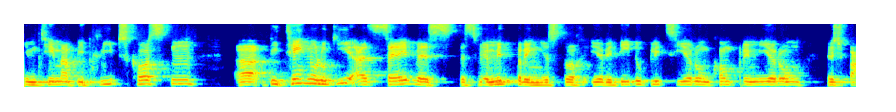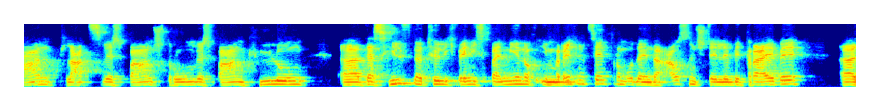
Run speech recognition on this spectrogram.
im Thema Betriebskosten. Äh, die Technologie als selbes, das wir mitbringen, ist durch ihre Deduplizierung, Komprimierung, wir sparen Platz, wir sparen Strom, wir sparen Kühlung. Äh, das hilft natürlich, wenn ich es bei mir noch im Rechenzentrum oder in der Außenstelle betreibe. Äh,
